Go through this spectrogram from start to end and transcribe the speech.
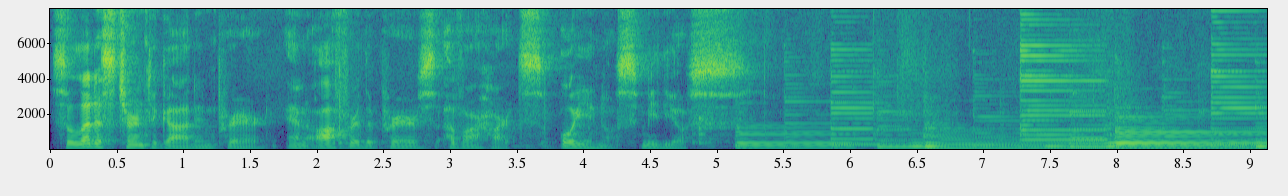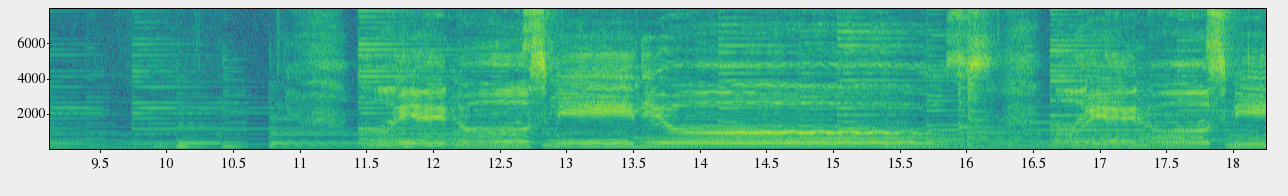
So let us turn to God in prayer and offer the prayers of our hearts. Óyenos, mi Dios. Óyenos, mi Dios. Óyenos, mi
